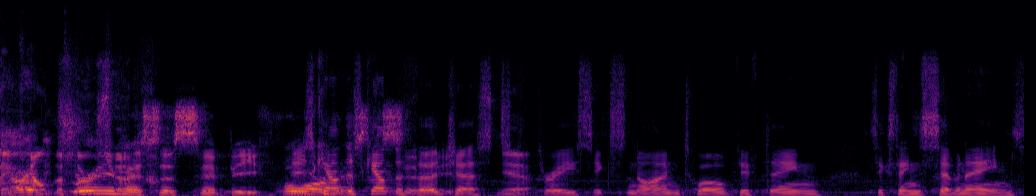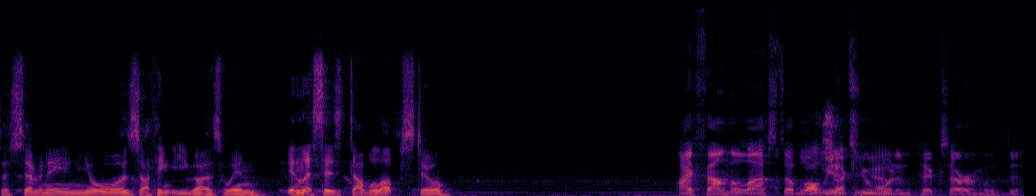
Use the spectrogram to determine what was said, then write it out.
then count the third Three chest. Mississippi, four Just count, just count the third chest. Yeah. 3, 6, 9, 12, 15, 16, 17. So 17 in yours. I think you guys win. Unless there's double up still. I found the last double. I'll we had two again. wooden picks. I removed it.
